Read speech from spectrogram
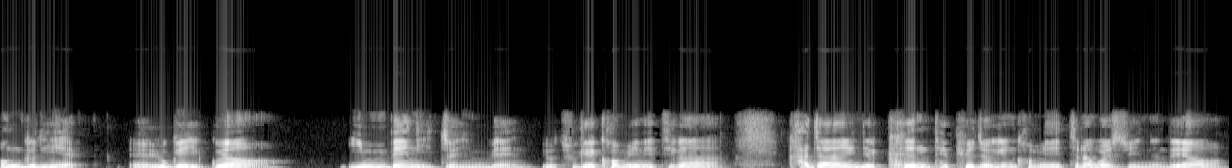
헝그리 앱, 예, 요게 있고요. 인벤이 있죠, 인벤. 요두개 커뮤니티가 가장 이제 큰 대표적인 커뮤니티라고 할 수 있는데요.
